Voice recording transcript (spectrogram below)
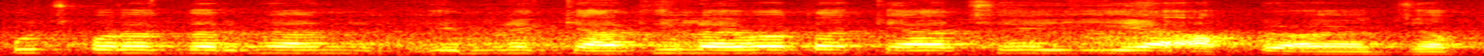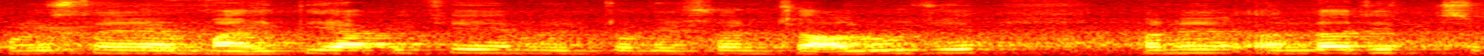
પૂછપરછ દરમિયાન એમણે ક્યાંથી લાવ્યા હતા, ક્યાં છે, એ આપ પોલીસને માહિતી આપી છે, એનું ઇન્ટ્રોગેશન ચાલુ છે અને અંદાજિત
